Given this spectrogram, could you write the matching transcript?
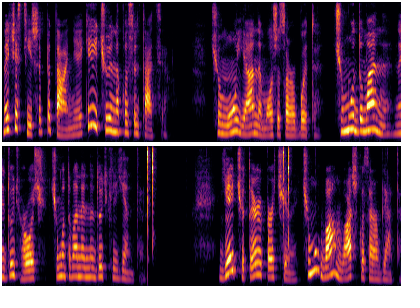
Найчастіше питання, яке я чую на консультаціях: чому я не можу заробити? Чому до мене не йдуть гроші? Чому до мене не йдуть клієнти? Є чотири причини, чому вам важко заробляти.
